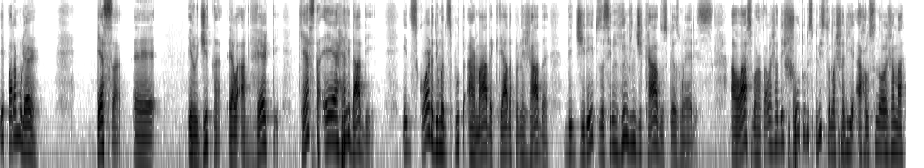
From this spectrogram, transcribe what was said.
e para a mulher. Essa é, erudita, ela adverte que esta é a realidade e discorda de uma disputa armada, criada, planejada, de direitos a serem reivindicados pelas mulheres. Allah subhanahu wa ta'ala já deixou tudo explícito na Sharia Ahlul Sunnah wal Jama'ah.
